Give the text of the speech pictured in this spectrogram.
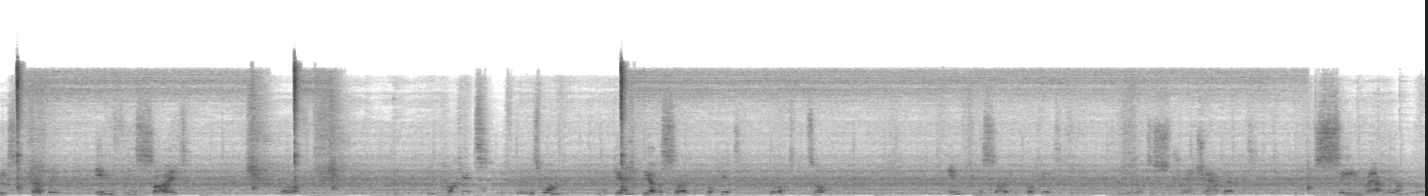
piece of fabric in from the side of the pocket if there is one. And again the other side of the pocket go up to the top in from the side of the pocket and we want to stretch out that seam round the underarm.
